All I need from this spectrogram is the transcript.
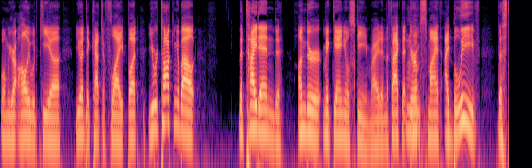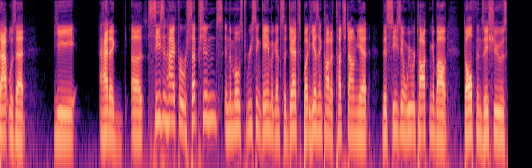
when we were at Hollywood Kia. You had to catch a flight, but you were talking about the tight end under McDaniel's scheme, right? And the fact that mm-hmm. Durham Smythe, I believe the stat was that he had a, a, season high for receptions in the most recent game against the Jets, but he hasn't caught a touchdown yet this season. We were talking about Dolphins issues,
